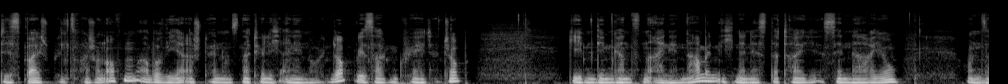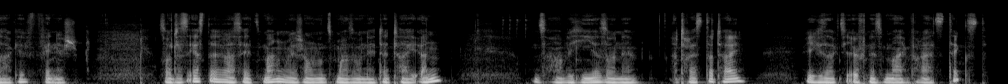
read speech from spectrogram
das Beispiel zwar schon offen, aber wir erstellen uns natürlich einen neuen Job. Wir sagen Create a Job geben dem Ganzen einen Namen. Ich nenne es Datei Szenario und sage Finish. So, das erste, was wir jetzt machen, wir schauen uns mal so eine Datei an. Und so habe ich hier so eine Adressdatei. Wie gesagt, ich öffne es mal einfach als Text.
